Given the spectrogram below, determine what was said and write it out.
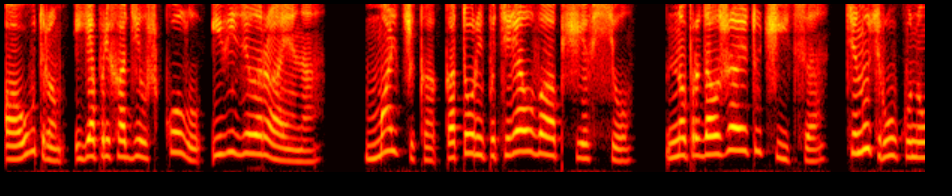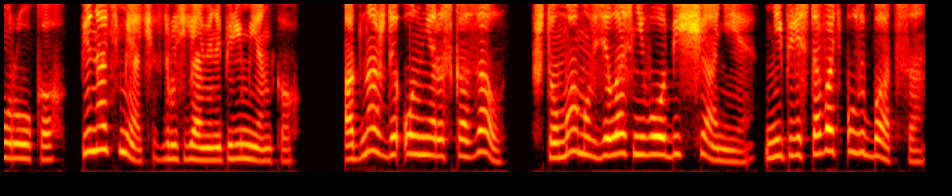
А утром я приходил в школу и видел Райана. Мальчика, который потерял вообще все. но продолжает учиться, тянуть руку на уроках, пинать мяч с друзьями на переменках. Однажды он мне рассказал, что мама взяла с него обещание не переставать улыбаться,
